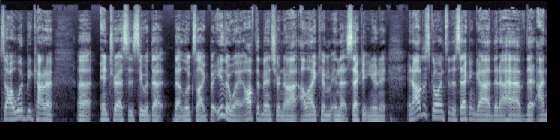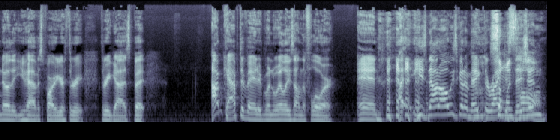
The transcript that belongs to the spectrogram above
so I would be kind of uh, interested to see what that that looks like. But either way, off the bench or not, I like him in that second unit. And I'll just go into the second guy that I have that I know that you have as part of your three three guys. But I'm captivated when Willie's on the floor, and I, he's not always going to make the right Someone decision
